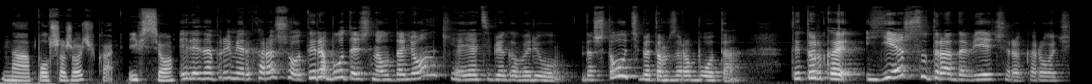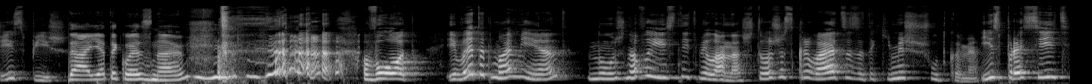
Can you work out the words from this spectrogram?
на полшажочка, и все. Или, например, хорошо, ты работаешь на удаленке, а я тебе говорю, да что у тебя там за работа? Ты только ешь с утра до вечера, короче, и спишь. Да, я такое знаю. Вот. И в этот момент нужно выяснить, Милана, что же скрывается за такими шутками. И спросить,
